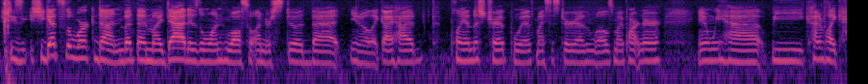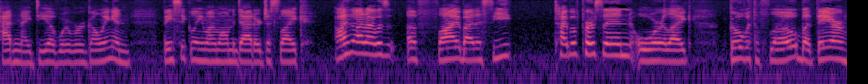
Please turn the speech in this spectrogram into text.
she's she gets the work done but then my dad is the one who also understood that you know like I had planned this trip with my sister as well as my partner and we had we kind of like had an idea of where we we're going and basically my mom and dad are just like I thought I was a fly by the seat type of person or like go with the flow but they are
